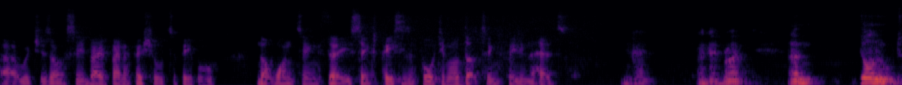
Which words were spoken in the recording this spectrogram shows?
uh, which is obviously very beneficial to people not wanting 36 pieces of 40 mil ducting feeding the heads. Okay, okay, right. Um, Donald,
